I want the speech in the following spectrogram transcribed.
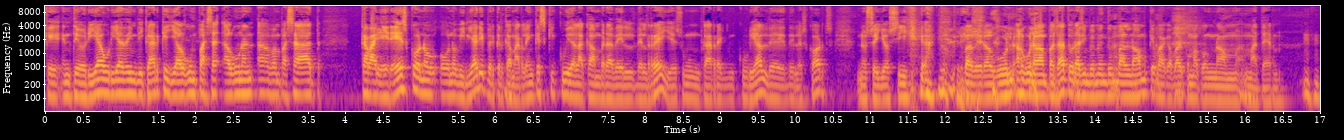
que en teoria hauria d'indicar que hi ha algun, passa, algun avantpassat cavalleresc o, no, o nobiliari, perquè el camarlenc és qui cuida la cambra del, del rei, és un càrrec curial de, de les Corts. No sé jo si no va haver algun, algun avantpassat o era simplement un mal nom que va acabar com a cognom matern. Uh -huh.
